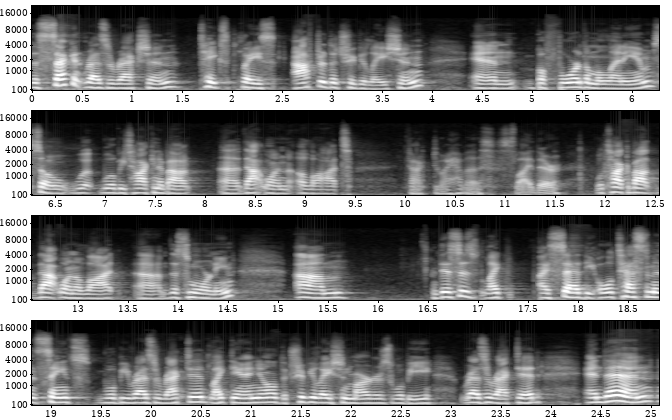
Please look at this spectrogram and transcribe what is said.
the second resurrection takes place after the tribulation and before the millennium. So we'll be talking about uh, that one a lot. In fact, do I have a slide there? We'll talk about that one a lot uh, this morning. Um, this is, like I said, the Old Testament saints will be resurrected, like Daniel. The tribulation martyrs will be resurrected. And then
